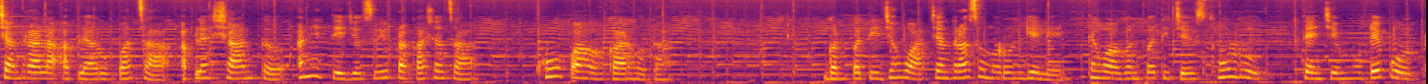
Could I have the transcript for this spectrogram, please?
चंद्राला आपल्या रूपाचा आपल्या शांत आणि तेजस्वी प्रकाशाचा खूप अहंकार होता. गणपती जेव्हा चंद्रासमोरून गेले तेव्हा गणपतीचे स्थूल रूप त्यांचे मोठे पोट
